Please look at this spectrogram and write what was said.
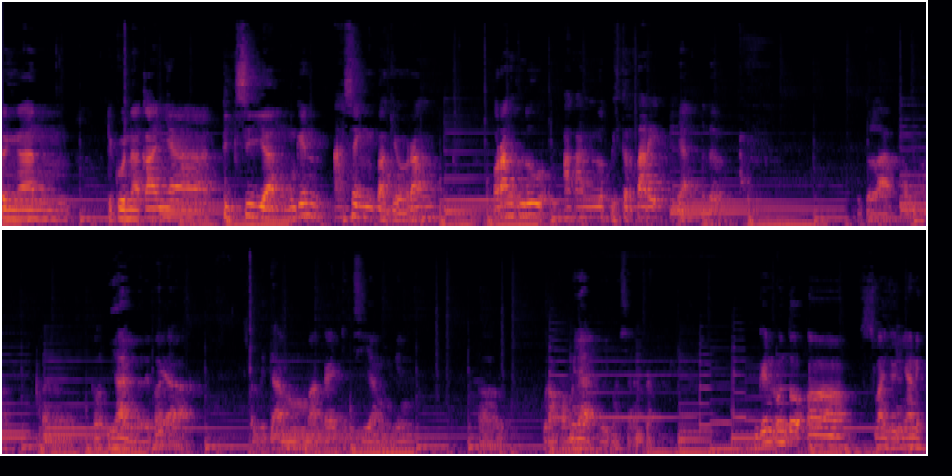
dengan digunakannya diksi yang mungkin asing bagi orang orang dulu akan lebih tertarik. Ya betul. Itulah ke- ke- kelebihan daripada ketika memakai diksi yang mungkin eh, kurang familiar di masyarakat. Mungkin untuk eh, selanjutnya nih.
